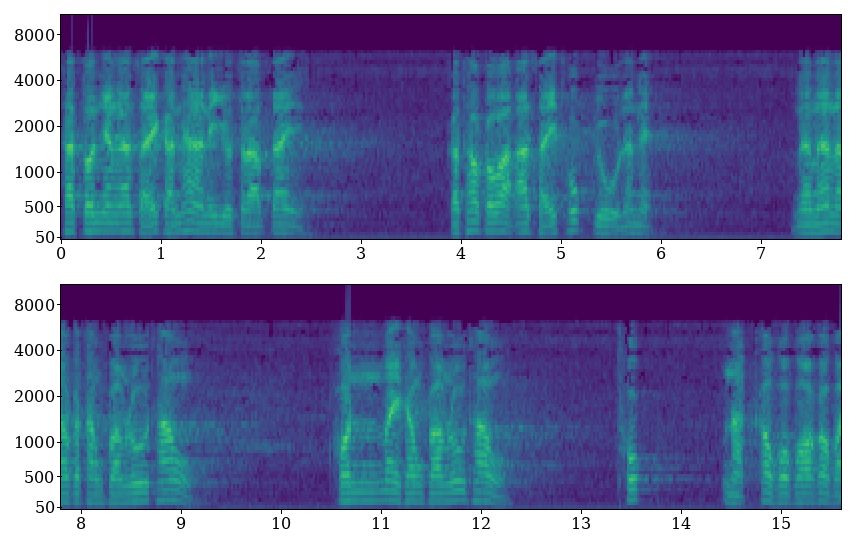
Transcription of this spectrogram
ถ้าตนยังอาศัยขันห้านี้อยู่ตราบใดก็เท่ากับว่าอาศัยทุกอยู่นั่นแหละดังนั้นเราก็ทำความรู้เท่า คนไม่ทำความรู้เท่า ทุกหนักเข้าพอๆเข้าไป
